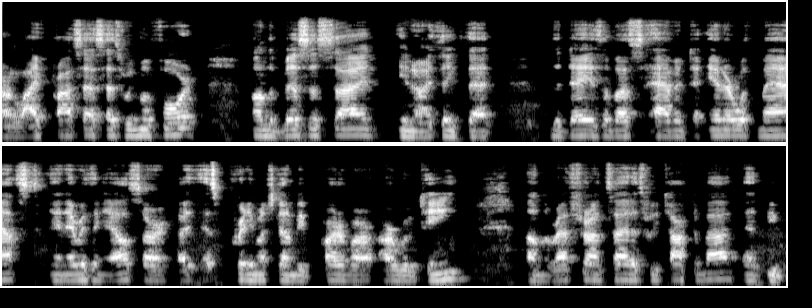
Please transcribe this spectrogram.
our life process as we move forward. On the business side, you know, I think that the days of us having to enter with masks and everything else are is pretty much going to be part of our, our routine on the restaurant side, as we talked about, and you,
